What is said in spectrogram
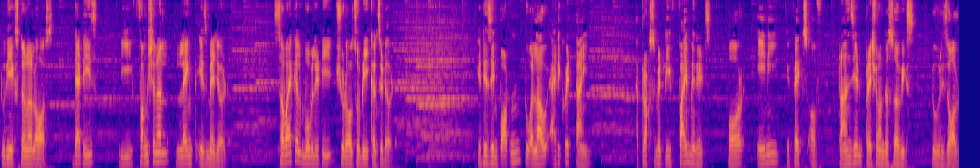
to the external os, that is the functional length is measured. Cervical mobility should also be considered. It is important to allow adequate time, approximately 5 minutes, for any effects of transient pressure on the cervix to resolve.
